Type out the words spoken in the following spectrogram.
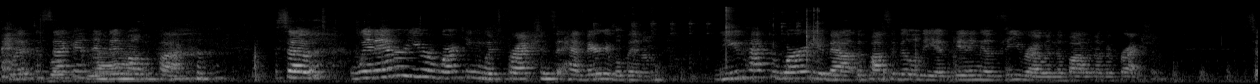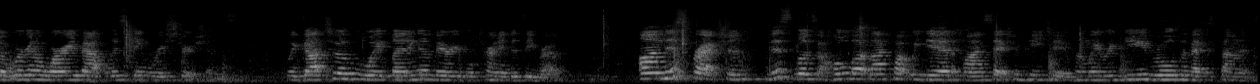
Flip the second and then multiply. So whenever you're working with fractions that have variables in them, you have to worry about the possibility of getting a zero in the bottom of a fraction. So we're gonna worry about listing restrictions. We got to avoid letting a variable turn into zero. On this fraction, this looks a whole lot like what we did on section P two, when we reviewed rules of exponents.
